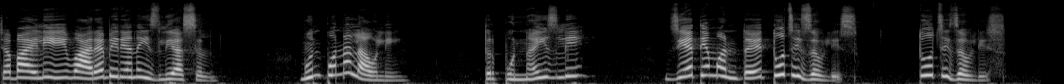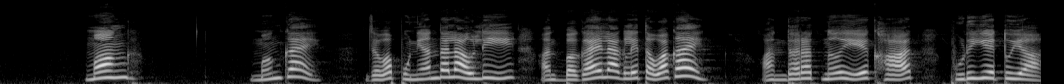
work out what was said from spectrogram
च्या बायली वाऱ्या बिर्यानं इजली असेल. म्हणून पुन्हा लावली. तर पुन्हा इजली? जे ते म्हणतंय तूच इजवलीस. तूच इजवलीस. मग मग काय? जेव्हा पुण्यांदा लावली आणि बघायला लागले तेव्हा काय? अंधारातनं एक हात पुढे येतोया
